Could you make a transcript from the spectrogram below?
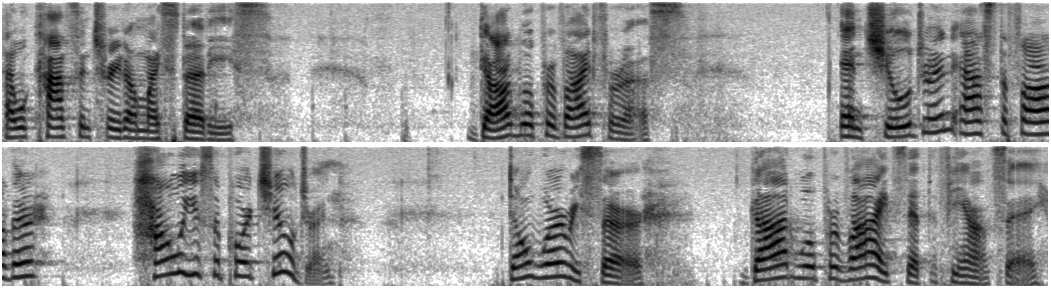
I will concentrate on my studies. God will provide for us. And children, asked the father, how will you support children? Don't worry, sir. God will provide, said the fiance.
